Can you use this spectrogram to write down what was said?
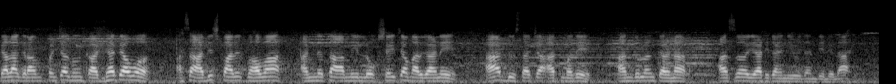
त्याला ग्रामपंचायतमधून काढण्यात यावं असा आधीच पारित व्हावा. अन्यथा आम्ही लोकशाहीच्या मार्गाने आठ दिवसाच्या आतमध्ये आंदोलन करणार असं या ठिकाणी निवेदन दिलेलं आहे.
